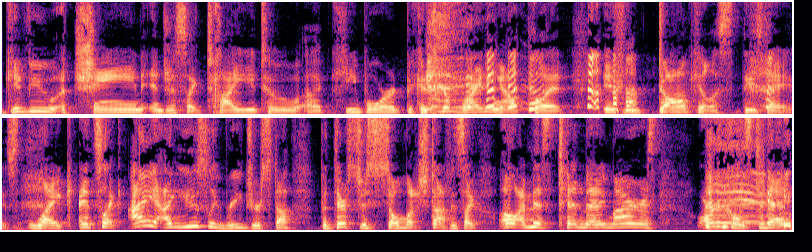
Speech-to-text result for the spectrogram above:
give you a chain and just like tie you to a keyboard because your writing output is redonkulous these days. Like it's like I I usually read your stuff, but there's just so much stuff. It's like, oh, I missed ten Maddy Myers articles today.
